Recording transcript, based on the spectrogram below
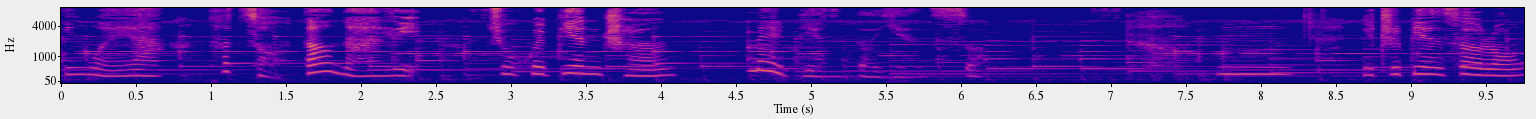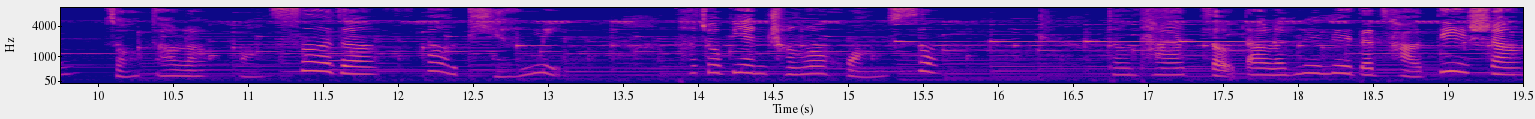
因为呀，它走到哪里就会变成那边的颜色。嗯，一只变色龙走到了黄色的稻田里，它就变成了黄色；当它走到了绿绿的草地上，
